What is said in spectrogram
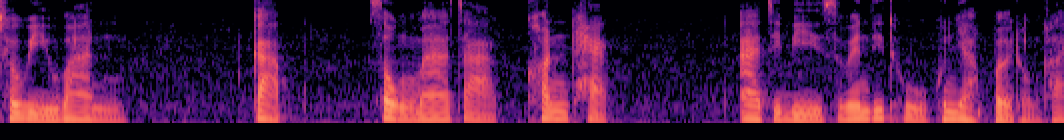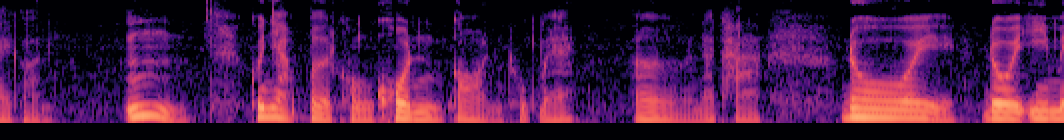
ชวีวัน กับส่งมาจาก contact RGB 72 คุณอยากเปิดของใครก่อน อืมคุณอยากเปิดของคนก่อนถูกไหมเออนะคะ โดยโดยอีเม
